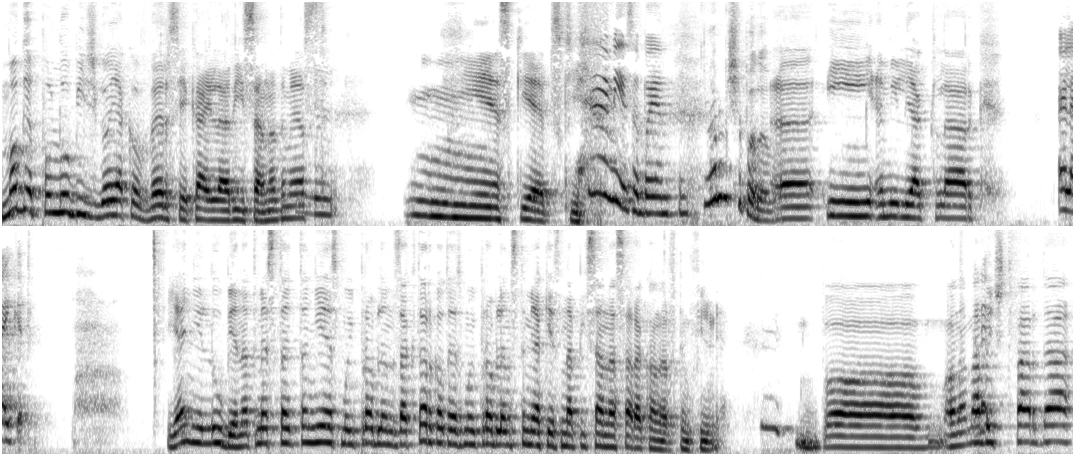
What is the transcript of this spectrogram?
mogę polubić go jako wersję Kyla Risa, natomiast Nie jest kiepski. Nie, mi jest obojętny. No mi się podoba. E, I Emilia Clarke. I like it. Ja nie lubię, natomiast to, to nie jest mój problem z aktorką, to jest mój problem z tym, jak jest napisana Sarah Connor w tym filmie. Bo ona ma Ale- być twarda,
